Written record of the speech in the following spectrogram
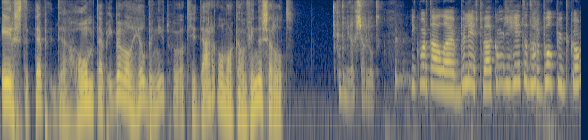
eerste tab, de Home tab. Ik ben wel heel benieuwd wat je daar allemaal kan vinden, Charlotte. Goedemiddag, Charlotte. Ik word al uh, beleefd welkom geheten door bol.com.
